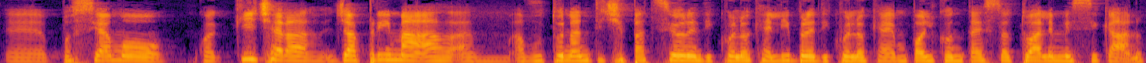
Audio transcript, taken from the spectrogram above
eh, possiamo, chi c'era già prima ha, ha avuto un'anticipazione di quello che è il libro e di quello che è un po' il contesto attuale messicano.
